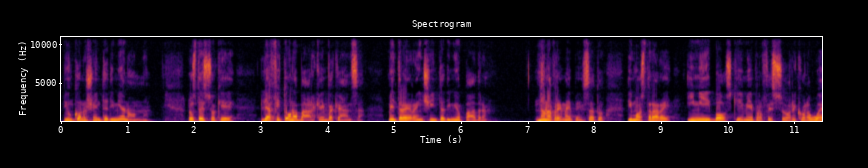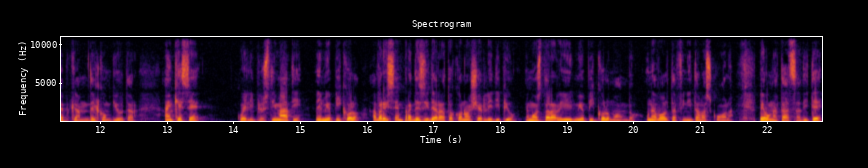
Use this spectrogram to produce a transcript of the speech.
di un conoscente di mia nonna, lo stesso che le affittò una barca in vacanza mentre era incinta di mio padre. Non avrei mai pensato di mostrare i miei boschi ai miei professori con la webcam del computer, anche se quelli più stimati nel mio piccolo avrei sempre desiderato conoscerli di più e mostrargli il mio piccolo mondo una volta finita la scuola, per una tazza di tè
